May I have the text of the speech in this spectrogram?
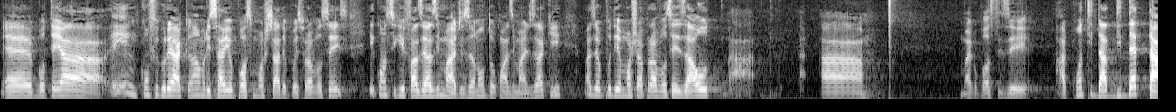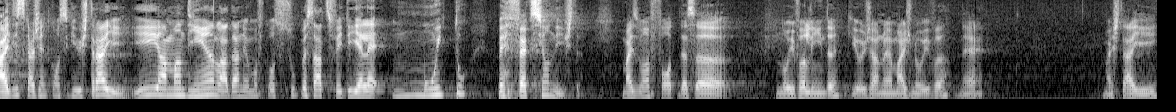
é, botei a. configurei a câmera, isso aí eu posso mostrar depois para vocês e consegui fazer as imagens. Eu não estou com as imagens aqui, mas eu podia mostrar para vocês a, a, a. Como é que eu posso dizer? A quantidade de detalhes que a gente conseguiu extrair. E a Mandinha lá da Neuma ficou super satisfeita e ela é muito perfeccionista. Mais uma foto dessa noiva linda, que hoje já não é mais noiva, né? Mas está aí.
